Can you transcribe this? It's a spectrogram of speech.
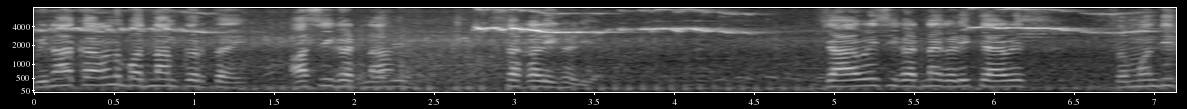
विनाकारण बदनाम करत आहे अशी घटना सकाळी घडली आहे. ज्यावेळेस ही घटना घडी त्यावेळेस संबंधित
